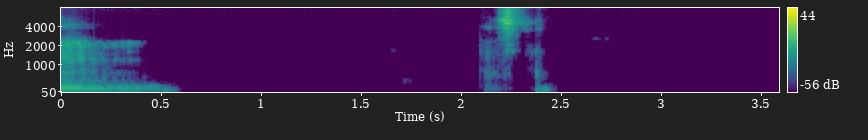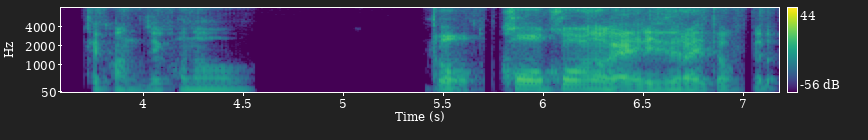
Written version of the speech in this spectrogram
ん。確かに。て感じかな。どう？高校のがやりづらいと思うけど。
